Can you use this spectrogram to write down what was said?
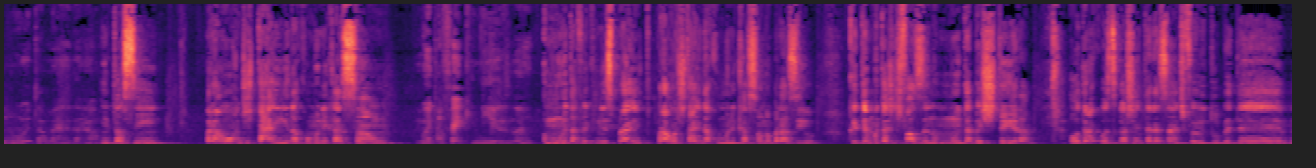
Muita merda, realmente. Então assim, pra onde tá indo a comunicação? Muita fake news, né? Muita fake news. Pra onde tá indo a comunicação no Brasil? Porque tem muita gente fazendo muita besteira. Outra coisa que eu achei interessante foi o YouTube ter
